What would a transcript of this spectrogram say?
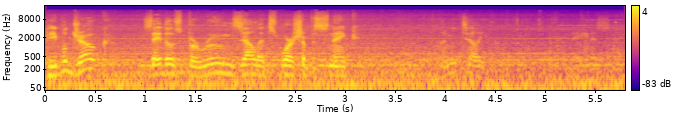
People joke. Say those Va'ruun zealots worship a snake. Let me tell you, it ain't a snake.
